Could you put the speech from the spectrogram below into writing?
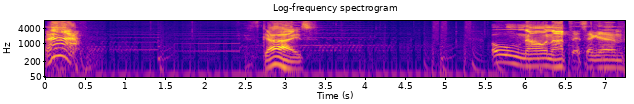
Ah! Guys. Oh no, not this again.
